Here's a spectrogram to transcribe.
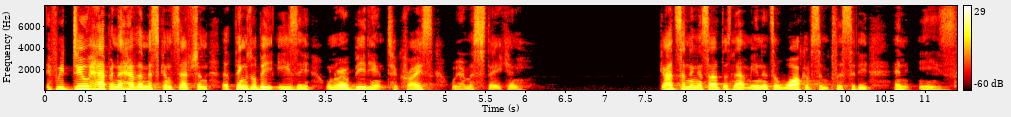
If we do happen to have the misconception that things will be easy when we're obedient to Christ, we are mistaken. God sending us out does not mean it's a walk of simplicity and ease.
